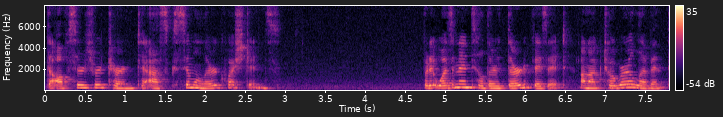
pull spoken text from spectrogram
the officers returned to ask similar questions. But it wasn't until their third visit on October 11,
